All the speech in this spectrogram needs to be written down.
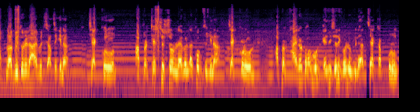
আপনার ভিতরে ডায়াবেটিস আছে কিনা চেক করুন। আপনার টেস্টোস্টেরন লেভেলটা কমছে কিনা চেক করুন। আপনার থাইরয়েড হরমোন এদিক সেদিক হলো কিনা চেক আপ করুন।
